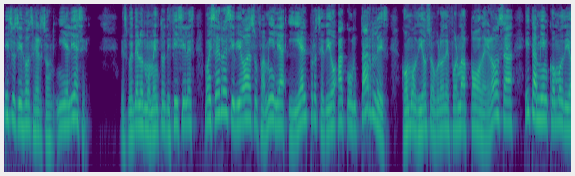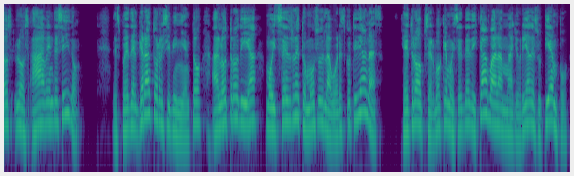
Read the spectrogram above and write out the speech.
y sus hijos Gersón y Eliezer. Después de los momentos difíciles, Moisés recibió a su familia y él procedió a contarles cómo Dios obró de forma poderosa y también cómo Dios los ha bendecido. Después del grato recibimiento, al otro día Moisés retomó sus labores cotidianas. Jetro observó que Moisés dedicaba la mayoría de su tiempo,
